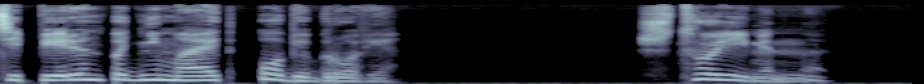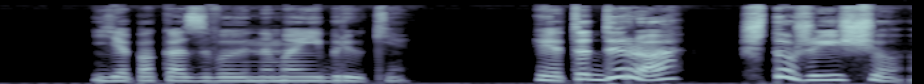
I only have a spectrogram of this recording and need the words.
Теперь он поднимает обе брови. «Что именно?» Я показываю на мои брюки. «Это дыра. Что же еще?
